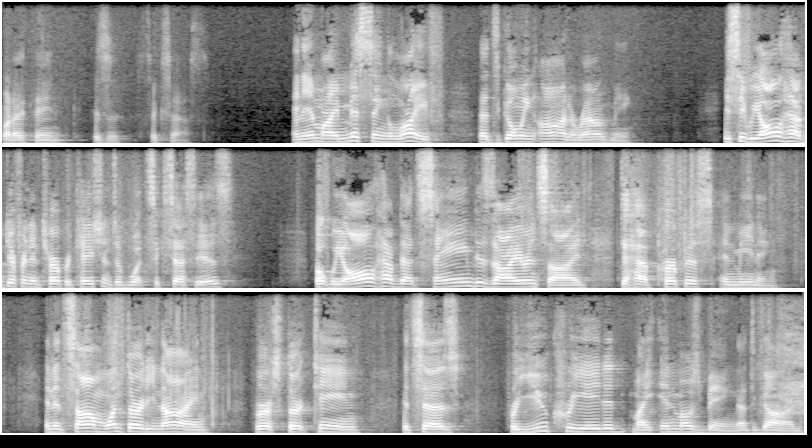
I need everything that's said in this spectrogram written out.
what I think is a success? And am I missing life that's going on around me? You see, we all have different interpretations of what success is, but we all have that same desire inside to have purpose and meaning. And in Psalm 139, verse 13, it says, For you created my inmost being, that's God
